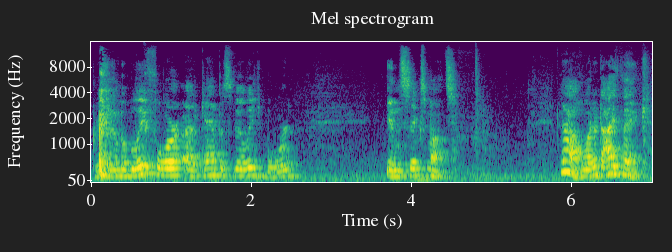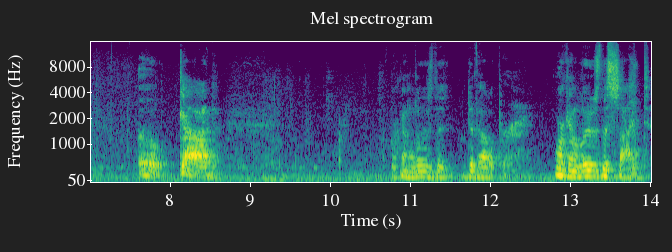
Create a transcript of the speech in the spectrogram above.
presumably for a campus village board in six months. Now, what did I think? Oh, God we're going to lose the developer. We're going to lose the site.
